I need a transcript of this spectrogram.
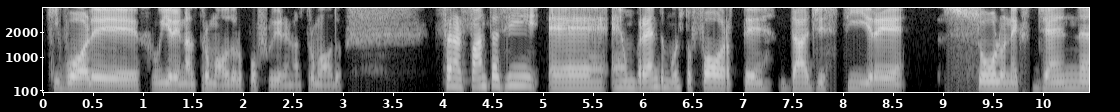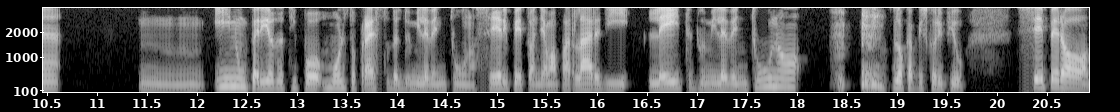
chi vuole fruire in altro modo lo può fruire in altro modo. Final Fantasy è, è un brand molto forte da gestire solo next gen mm, in un periodo tipo molto presto del 2021. Se, ripeto, andiamo a parlare di late 2021, lo capisco di più. Se però,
